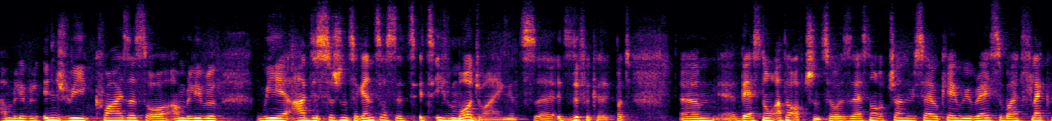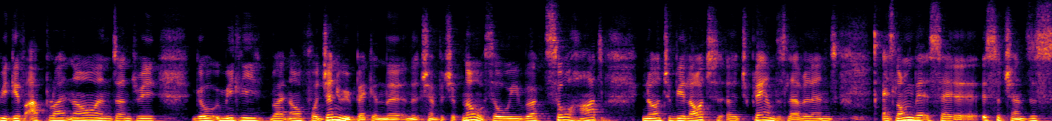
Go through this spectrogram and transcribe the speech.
unbelievable injury crisis or unbelievable VAR decisions against us. It's it's even more drying. It's uh, it's difficult, but um, there's no other option. So there's no option. We say okay, we raise the white flag, we give up right now, and and we go immediately right now for January back in the in the championship. No, so we worked so hard, you know, to be allowed uh, to play on this level, and as long as there is a, is a chance, this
